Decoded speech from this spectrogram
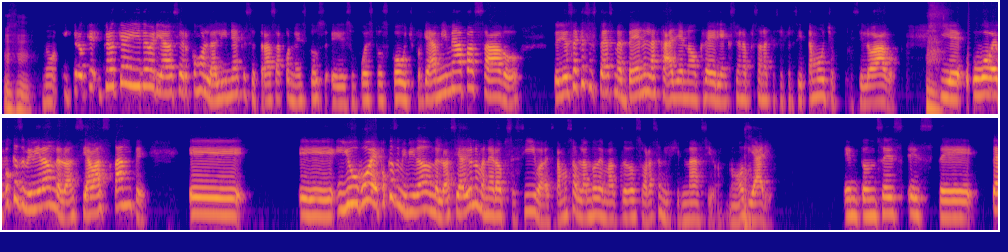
¿No? Y creo que, creo que ahí debería ser como la línea que se traza con estos eh, supuestos coach, porque a mí me ha pasado, yo sé que si ustedes me ven en la calle no creerían que soy una persona que se ejercita mucho, porque sí lo hago. Y eh, hubo épocas de mi vida donde lo hacía bastante. Eh, y hubo épocas de mi vida donde lo hacía de una manera obsesiva. Estamos hablando de más de dos horas en el gimnasio, ¿no? Diario. Entonces, este, te,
